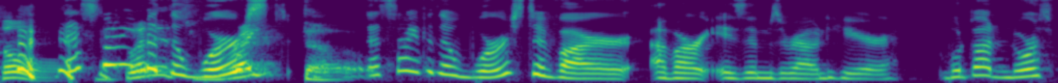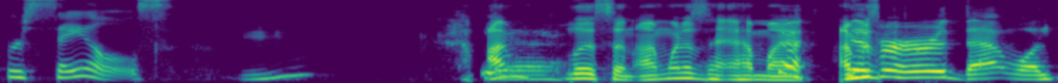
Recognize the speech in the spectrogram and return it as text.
soul. That's not But even the worst. right, though. That's not even the worst of our of our isms around here. What about North Versailles? I'm Yeah. listen. I'm gonna have my. I've I'm just, never heard that one.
